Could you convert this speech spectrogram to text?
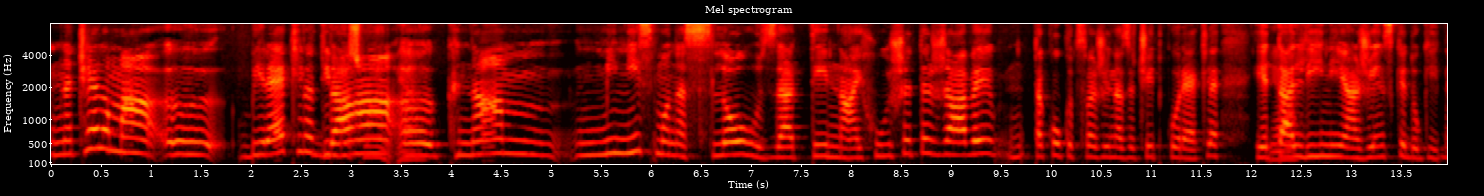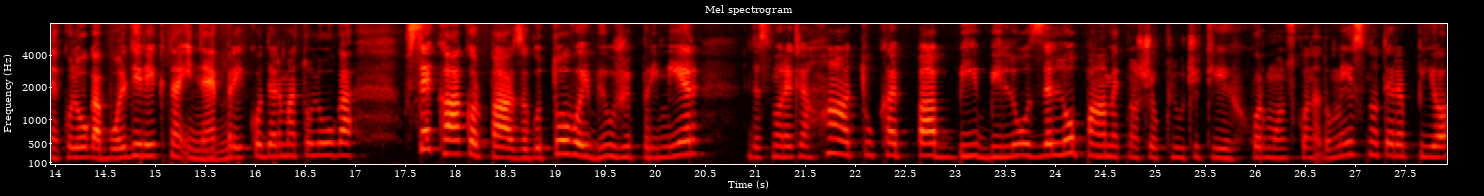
Načeloma uh, bi rekla, Ti da manj, ja. uh, k nam mi nismo naslov za te najhujše težave. Tako kot smo že na začetku rekli, je ja. ta linija ženske do ginekologa bolj direktna in ne mhm. preko dermatologa. Vsekakor pa zagotovo je bil že primer, da smo rekli, da tukaj pa bi bilo zelo pametno še vključiti hormonsko nadomestno terapijo,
